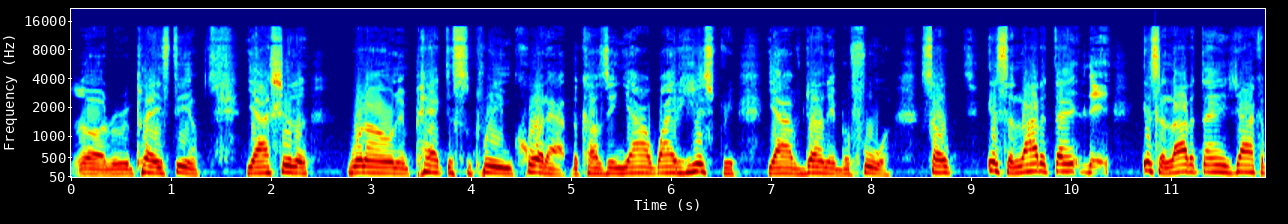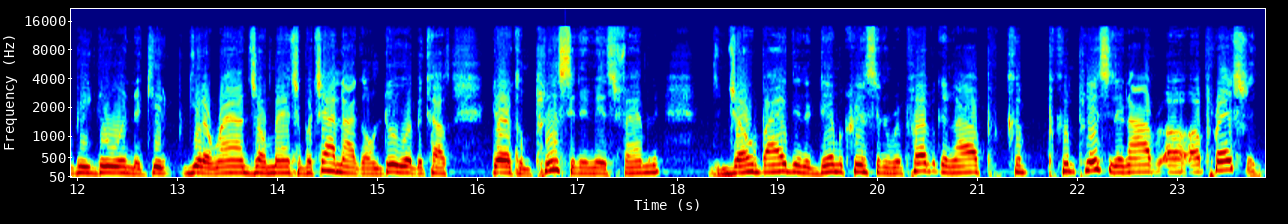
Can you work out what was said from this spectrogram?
uh, to replace them. Y'all should have went on and packed the Supreme Court out because in y'all white history, y'all have done it before. So it's a lot of things. It's a lot of things y'all could be doing to get get around Joe Manchin, but y'all not gonna do it because they're complicit in this family. Joe Biden, the Democrats, and the Republicans co- complicit in our uh, oppression,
